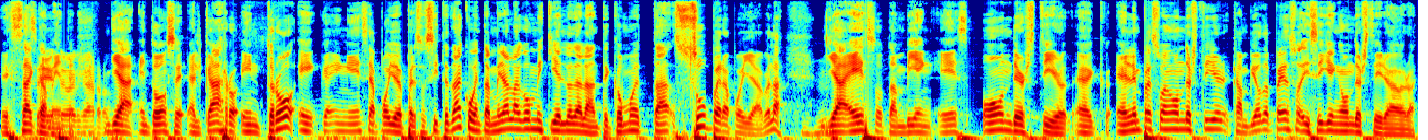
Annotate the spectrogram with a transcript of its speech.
Exactamente. Sí, el ya, entonces el carro entró en, en ese apoyo de peso. Si te das cuenta, mira la goma izquierda adelante, cómo está súper apoyada, ¿verdad? Ya eso también es understeer. Eh, él empezó en understeer, cambió de peso y sigue en understeer ahora.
